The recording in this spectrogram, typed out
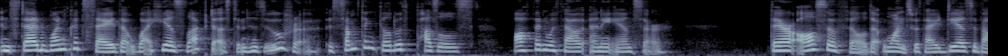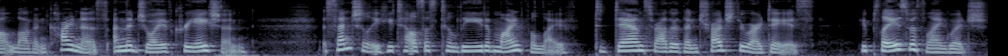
Instead, one could say that what he has left us in his oeuvre is something filled with puzzles, often without any answer. They are also filled at once with ideas about love and kindness and the joy of creation. Essentially, he tells us to lead a mindful life, to dance rather than trudge through our days, he plays with language,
